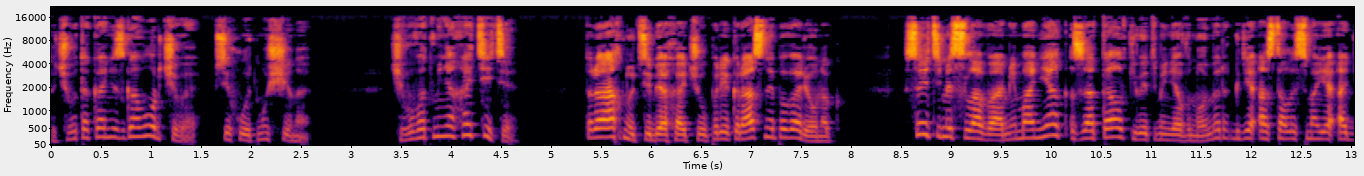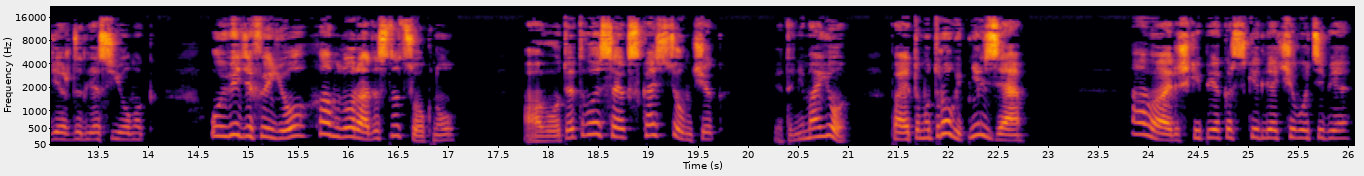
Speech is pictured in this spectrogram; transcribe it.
Ты чего такая несговорчивая? Психует мужчина. Чего вы от меня хотите? Трахнуть тебя хочу, прекрасный поваренок. С этими словами маньяк заталкивает меня в номер, где осталась моя одежда для съемок. Увидев ее, Хамло радостно цокнул. А вот и твой секс-костюмчик. Это не мое, поэтому трогать нельзя. А варежки пекарские для чего тебе?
